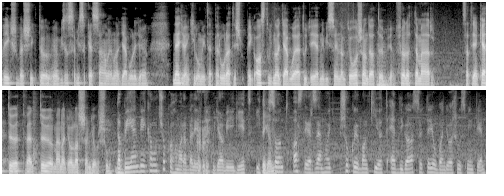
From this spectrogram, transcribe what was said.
végsebességtől vissza, vissza kell számolni nagyjából egy olyan 40 km per órát, és még azt úgy nagyjából el tudja érni viszonylag gyorsan, de a többi mm. fölötte már, szóval ilyen 250-től már nagyon lassan gyorsul. De a BMW-k amúgy sokkal hamarabb elérték ugye a végét. Itt. Igen. viszont azt érzem, hogy sokkal jobban kijött eddig az, hogy te jobban gyorsulsz, mint én.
